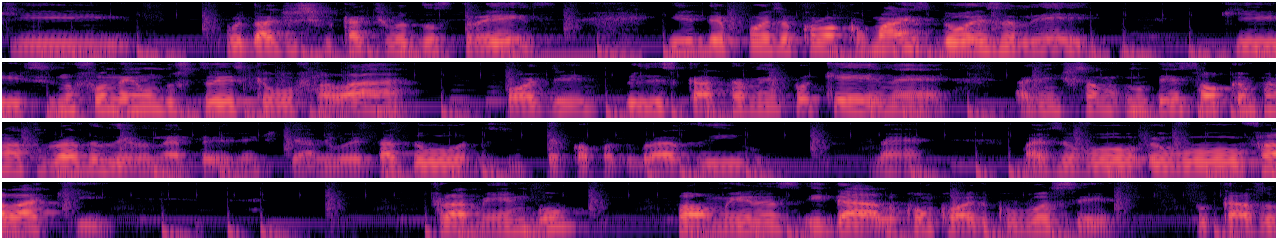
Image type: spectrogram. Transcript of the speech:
que vou dar a justificativa dos três, e depois eu coloco mais dois ali, que se não for nenhum dos três que eu vou falar, pode beliscar também, porque, né, a gente só, não tem só o Campeonato Brasileiro, né? A gente tem a Libertadores, a gente tem a Copa do Brasil, né? mas eu vou, eu vou falar aqui. Flamengo, Palmeiras e Galo, concordo com você, por causa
